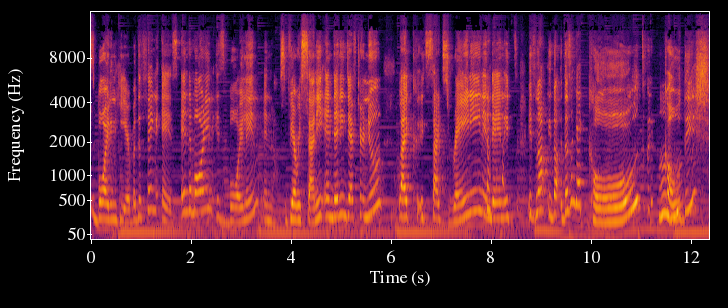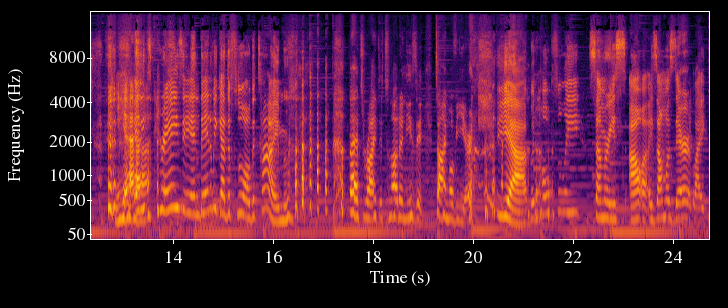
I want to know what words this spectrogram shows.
is boiling here, but the thing is, in the morning it's boiling and it's very sunny, and then in the afternoon, like it starts raining, and then it's it's not it doesn't get cold, but it's Mhm. coldish. Yeah, and it's crazy, and then we get the flu all the time. that's right. It's not an easy time of year. yeah, but hopefully summer is al- is almost there, like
